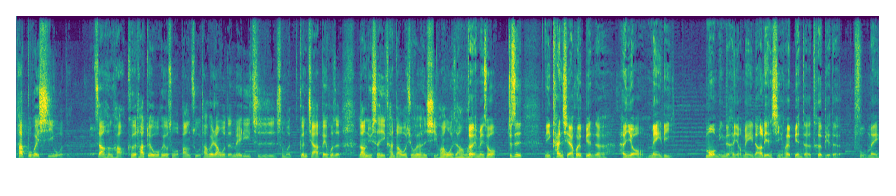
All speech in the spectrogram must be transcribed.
它不会吸我的，这样很好。可是它对我会有什么帮助？它会让我的魅力值什么更加倍，或者让女生一看到我就会很喜欢我，这样吗？，对，没错，就是你看起来会变得很有魅力，莫名的很有魅力，然后脸型会变得特别的妩媚，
